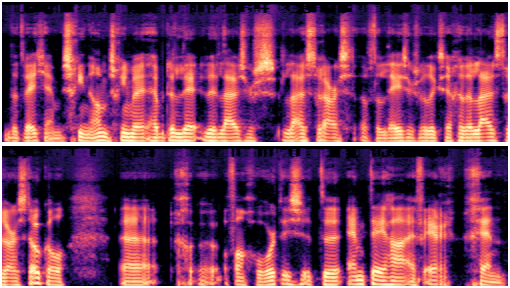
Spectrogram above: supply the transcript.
dat weet jij misschien al, misschien hebben de, de luisters, luisteraars, of de lezers wil ik zeggen, de luisteraars het ook al uh, van gehoord, is het uh, eh, MTHFR-gen.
